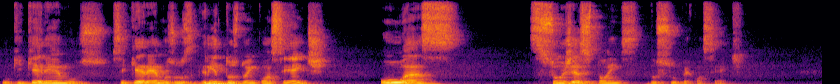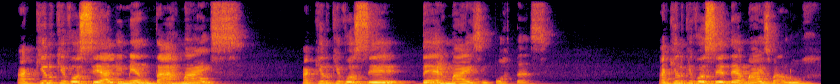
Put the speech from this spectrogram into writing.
o que queremos. Se queremos os gritos do inconsciente ou as sugestões do superconsciente. Aquilo que você alimentar mais, aquilo que você der mais importância, aquilo que você der mais valor,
